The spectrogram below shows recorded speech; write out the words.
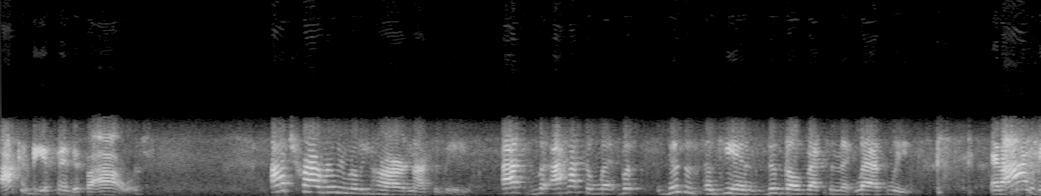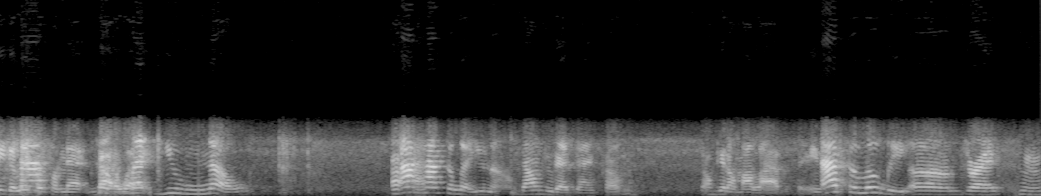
I can be offended for hours. I try really, really hard not to be. I I have to let, but this is again, this goes back to last week. And I have to be delivered from that, by the way. let you know. I Uh-uh. have to let you know. Don't do that, James Coleman. Don't get on my live and say. Absolutely, um, Dre. hmm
